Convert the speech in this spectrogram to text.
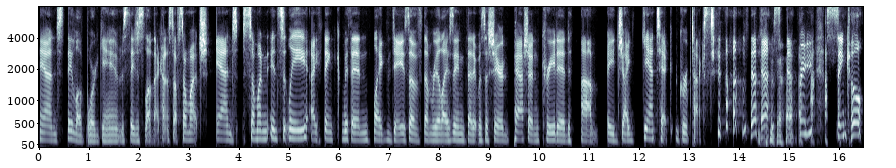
And they love board games. They just love that kind of stuff so much. And someone instantly, I think within like days of them realizing that it was a shared passion, created um, a gigantic group text that has every single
